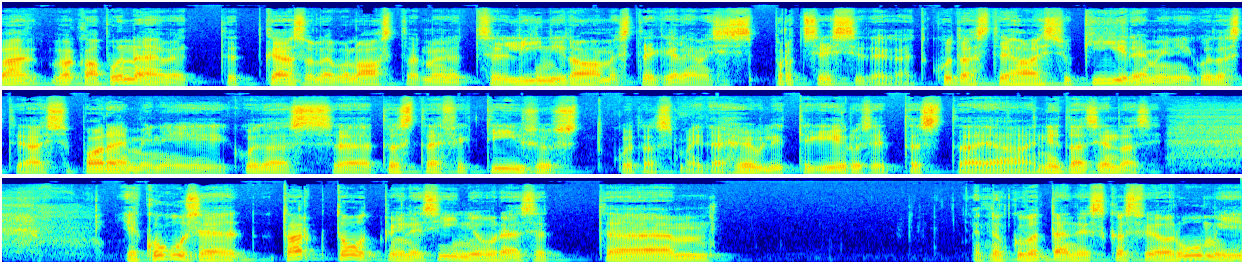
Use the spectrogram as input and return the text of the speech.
väga põnev, et, et käesoleval aastal me nüüd selle liini raames tegeleme siis protsessidega, et kuidas teha asju kiiremini, kuidas teha asju paremini, kuidas äh, tõsta efektiivsust, kuidas ma ei tea, höövlite kiiruseid tõsta ja nii edasi nii edasi. ja kogu see tark tootmine siinjuures, et ähm, et noh, kui võtta näiteks kas või Arumi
